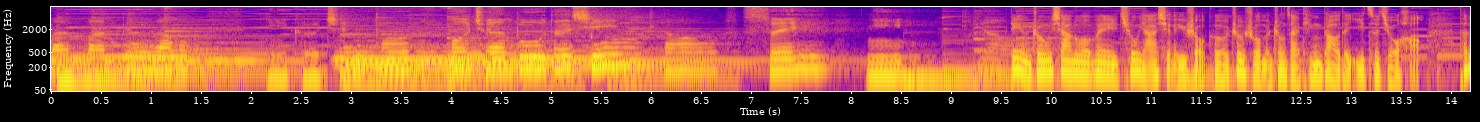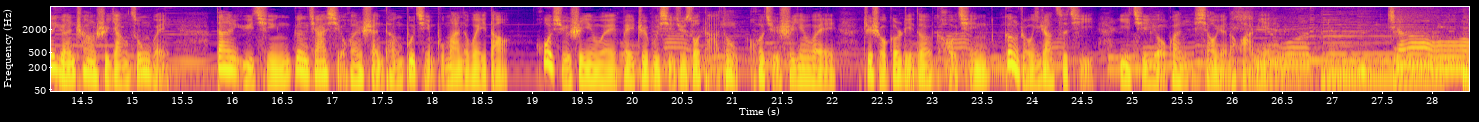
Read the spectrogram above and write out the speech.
慢慢变老，你可知道我全部的心跳随你跳。电影中，夏洛为秋雅写了一首歌，正是我们正在听到的《一次就好》。他的原唱是杨宗纬，但雨晴更加喜欢沈腾不紧不慢的味道。或许是因为被这部喜剧所打动，或许是因为这首歌里的口琴更容易让自己忆起有关校园的画面。骄傲，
